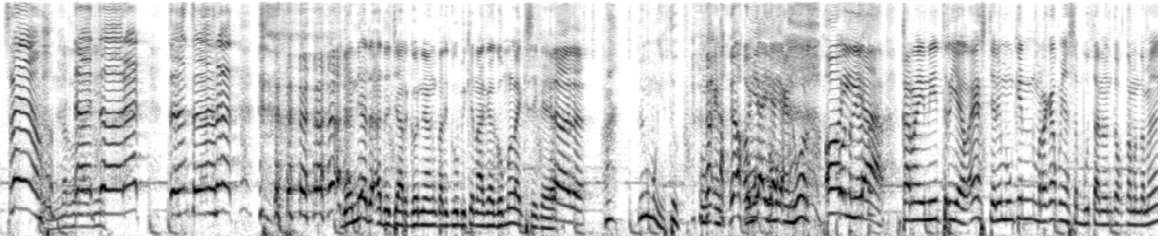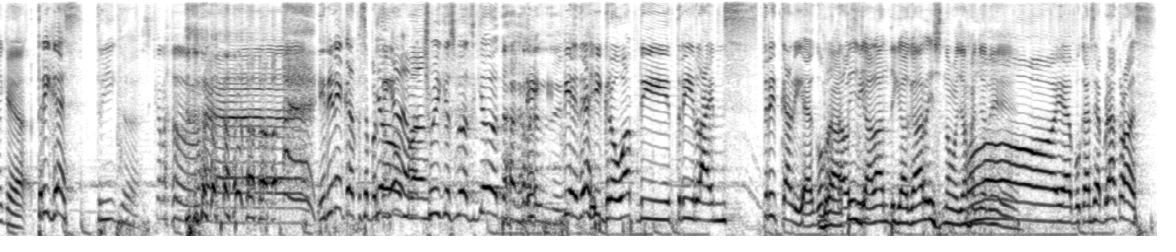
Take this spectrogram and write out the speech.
Slam. Tuturat, tuturat. Dan dia ada ada jargon yang tadi gue bikin agak gue melek sih kayak. Hah? Dia ngomong itu? Ngomong, N- Oh, ngomong, iya, iya, ngomong iya. N-word. Oh, ternyata iya. Karena ini 3LS jadi mungkin mereka punya sebutan untuk teman-temannya kayak Trigas. Trigas. Keren. Ini nih ke- Yo, sepertinya memang Trigas was good. Nah, keren sih. dia dia he grow up di Three Lines Street kali ya. Tahu Berarti sih. jalan tiga garis nama jalannya nih. Oh ya bukan zebra cross.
